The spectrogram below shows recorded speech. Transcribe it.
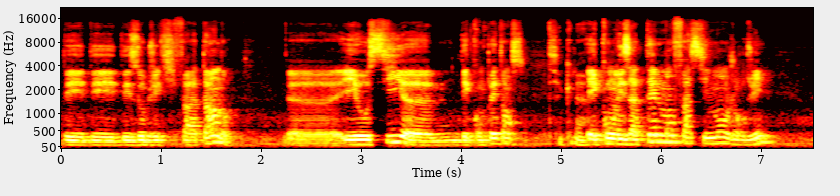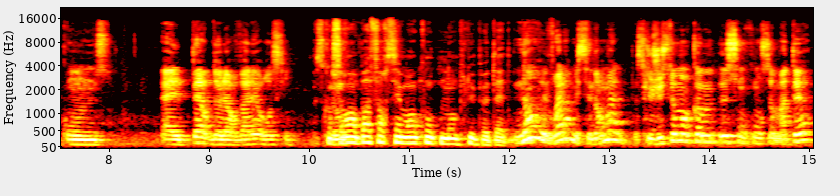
des, des, des, objectifs à atteindre et aussi des compétences. Clair. Et qu'on les a tellement facilement aujourd'hui qu'on elles perdent de leur valeur aussi. Parce qu'on ne se rend pas forcément compte non plus, peut-être. Non, mais voilà, mais c'est normal. Parce que justement, comme eux sont consommateurs,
